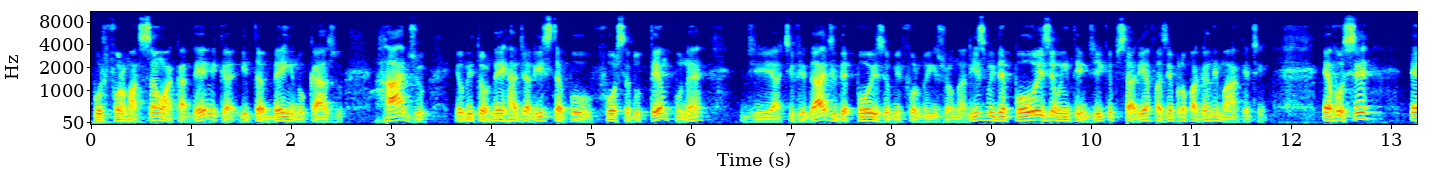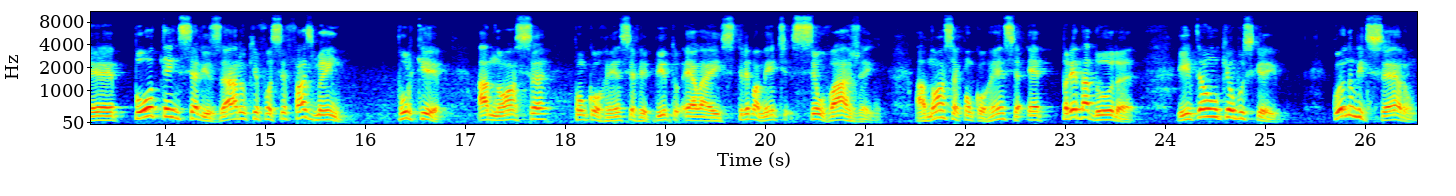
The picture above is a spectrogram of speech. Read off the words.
por formação acadêmica e também no caso rádio, eu me tornei radialista por força do tempo, né, de atividade, depois eu me formei em jornalismo e depois eu entendi que eu precisaria fazer propaganda e marketing. É você é, potencializar o que você faz bem. Por quê? A nossa concorrência, repito, ela é extremamente selvagem. A nossa concorrência é predadora. Então, o que eu busquei? Quando me disseram,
